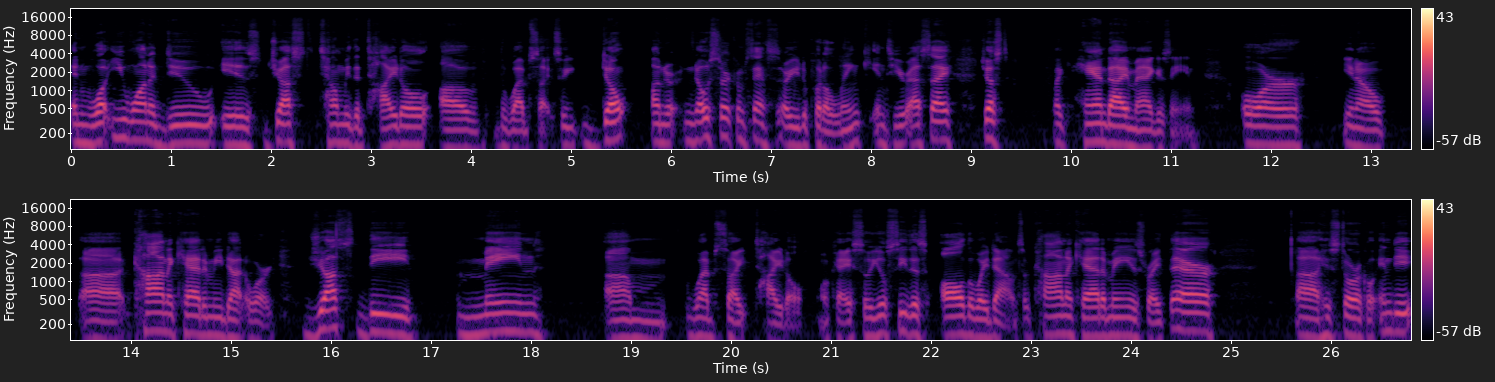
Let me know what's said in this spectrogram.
and what you want to do is just tell me the title of the website. So you don't under no circumstances are you to put a link into your essay just like hand eye magazine or you know uh, khanacademy.org just the main um, website title okay so you'll see this all the way down so khan academy is right there uh, historical india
